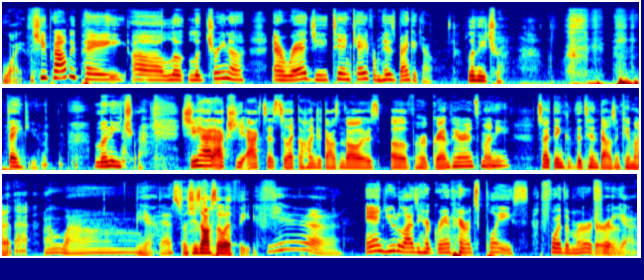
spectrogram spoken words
wife. She probably paid uh La- Latrina and Reggie 10k from his bank account. Lenitra. Thank you. Lenitra. She had actually access to like a hundred thousand dollars of her grandparents' money. So I think the ten thousand came out of that. Oh wow. Yeah. That's so she's also a thief. Yeah. And utilizing her grandparents' place for the murder. For, yeah.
